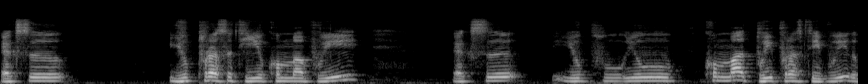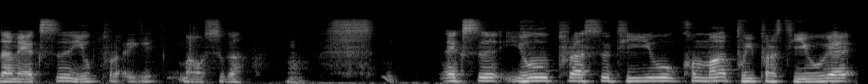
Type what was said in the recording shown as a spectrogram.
x u 플러스 du 콤마 v x u u 콤마 v 플러스 dv 그 다음에 x u 플러 이게 마우스가 어. x u 플러스 du 콤마 v 플러스 du에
